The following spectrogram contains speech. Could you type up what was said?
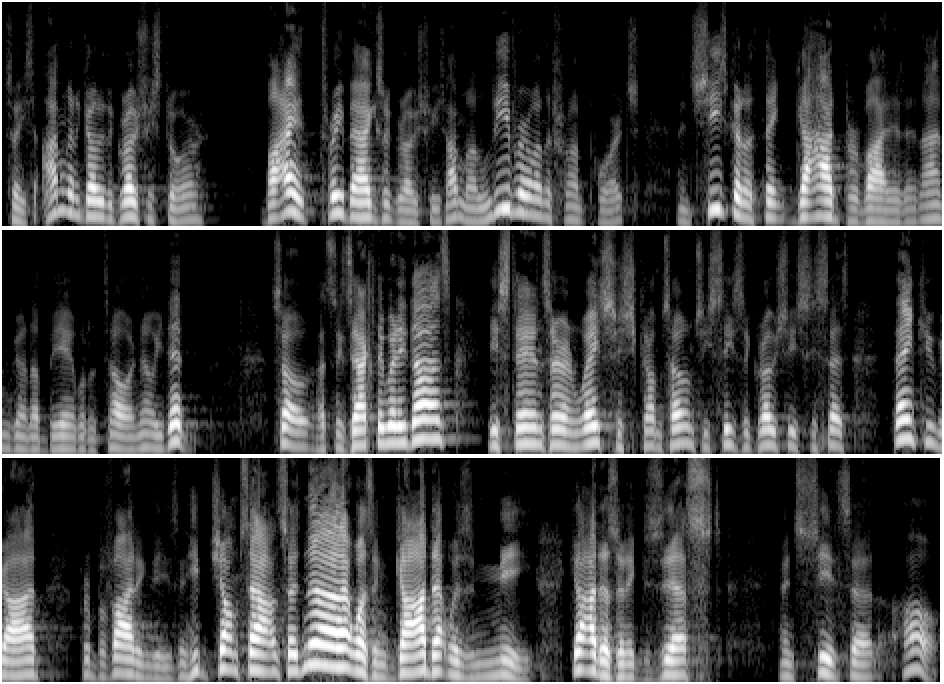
So he said, I'm going to go to the grocery store buy three bags of groceries. I'm going to leave her on the front porch, and she's going to think God provided, and I'm going to be able to tell her, no, he didn't. So that's exactly what he does. He stands there and waits till she comes home. She sees the groceries. She says, Thank you, God, for providing these. And he jumps out and says, No, that wasn't God. That was me. God doesn't exist. And she said, Oh,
